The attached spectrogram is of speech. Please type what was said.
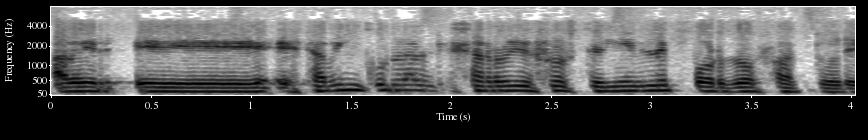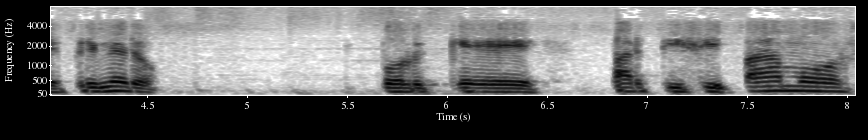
A ver, eh, está vinculado al desarrollo sostenible por dos factores. Primero, porque participamos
